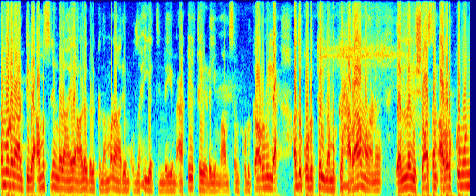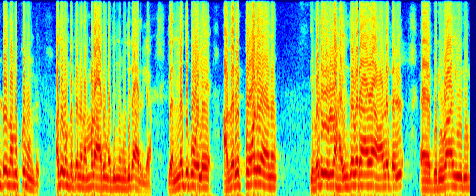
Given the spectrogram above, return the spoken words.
നമ്മുടെ നാട്ടിലെ അമുസ്ലിങ്ങളായ ആളുകൾക്ക് നമ്മൾ ആരും ഉദഹയ്യത്തിന്റെയും അക്കീക്കയുടെയും മാംസം കൊടുക്കാറുമില്ല. അത് കൊടുക്കൽ നമുക്ക് ഹറാമാണ് എന്ന വിശ്വാസം അവർക്കുമുണ്ട് നമുക്കുമുണ്ട്. അതുകൊണ്ട് തന്നെ നമ്മൾ ആരും അതിന് മുതിരാറില്ല. എന്നതുപോലെ അവരെ പോലെയാണ് ഇവിടെയുള്ള ഹൈന്ദവരായ ആളുകൾ ഗുരുവായൂരും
